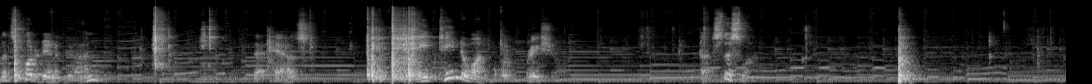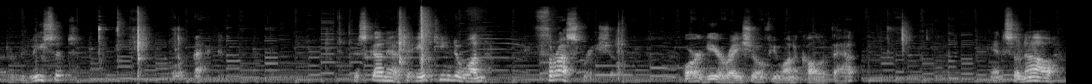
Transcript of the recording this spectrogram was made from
let's put it in a gun that has 18 to 1 ratio. That's this one. Release it, pull it back. This gun has an 18 to 1 thrust ratio, or gear ratio if you want to call it that. And so now,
